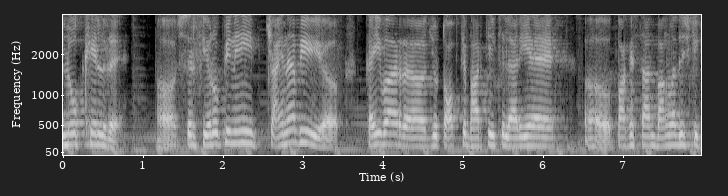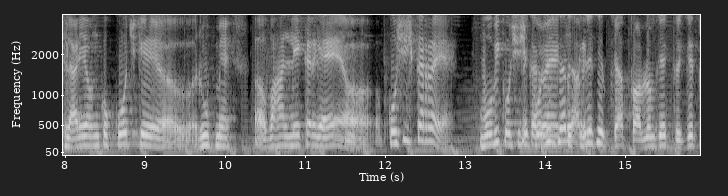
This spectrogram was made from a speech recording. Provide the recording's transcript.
लोग खेल रहे सिर्फ़ यूरोप ही नहीं, चाइना भी कई बार जो टॉप के भारतीय खिलाड़ी है पाकिस्तान बांग्लादेश के खिलाड़ी है उनको कोच के रूप में वहाँ लेकर गए कोशिश कर रहे हैं। वो भी कोशिश कर रहे हैं देखिए क्या प्रॉब्लम क्या cricket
